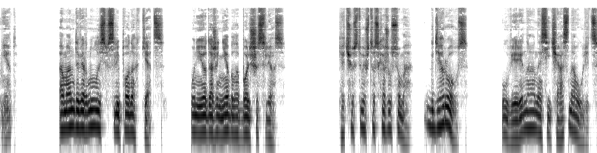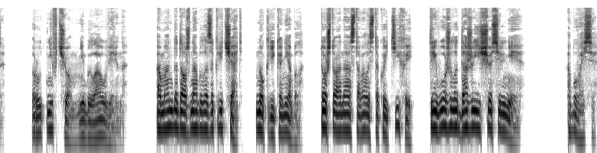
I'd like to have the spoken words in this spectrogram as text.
Нет. Аманда вернулась в слепонах Кетс. У нее даже не было больше слез. «Я чувствую, что схожу с ума. Где Роуз?» Уверена, она сейчас на улице. Рут ни в чем не была уверена. Аманда должна была закричать, но крика не было. То, что она оставалась такой тихой, тревожило даже еще сильнее. «Обувайся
